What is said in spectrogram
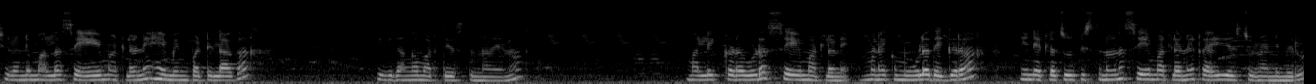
చూడండి మళ్ళీ సేమ్ అట్లనే హేమింగ్ పట్టిలాగా ఈ విధంగా మడతేస్తున్నాను నేను. మళ్ళీ ఇక్కడ కూడా సేమ్ అట్లనే. మనకు మూల దగ్గర నేను ఎట్లా చూపిస్తున్నానో సేమ్ అట్లనే ట్రై చేసి చూడండి మీరు.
